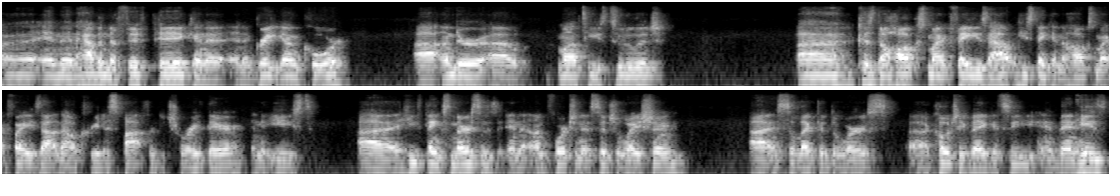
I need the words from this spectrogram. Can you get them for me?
uh, and then having the fifth pick and a, and a great young core uh, under uh, Monty's tutelage, because uh, the Hawks might phase out. He's thinking the Hawks might phase out and that'll create a spot for Detroit there in the East. Uh, he thinks Nurse is in an unfortunate situation uh, and selected the worst uh, coaching vacancy. And then he's,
